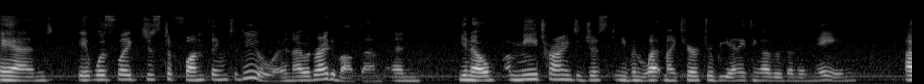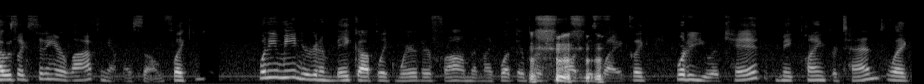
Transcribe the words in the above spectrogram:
and it was like just a fun thing to do and i would write about them. And you know me trying to just even let my character be anything other than a name i was like sitting here laughing at myself. Like what do you mean you're going to make up like where they're from and like what their personality is like? Like what are you a kid? Make playing pretend? Like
